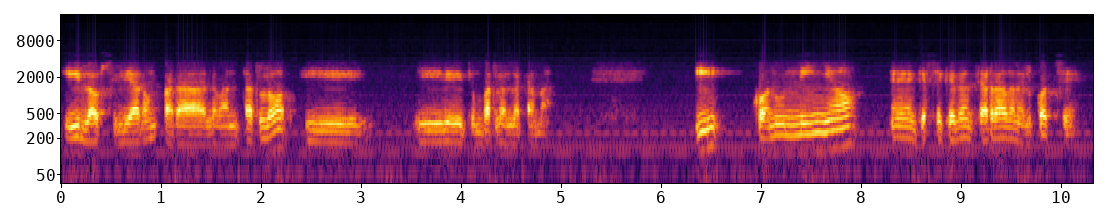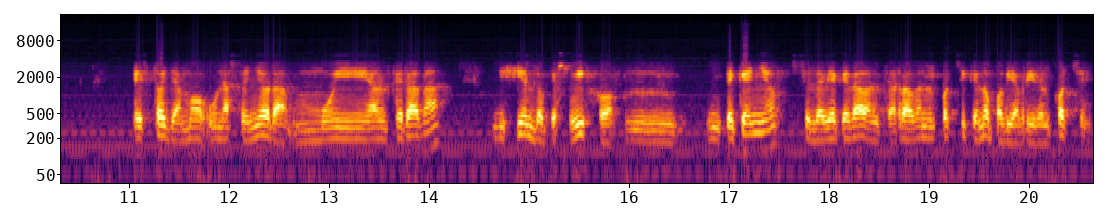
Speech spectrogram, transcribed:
Y lo auxiliaron para levantarlo y, y tumbarlo en la cama. Y con un niño eh, que se quedó encerrado en el coche. Esto llamó una señora muy alterada diciendo que su hijo mm, pequeño se le había quedado encerrado en el coche y que no podía abrir el coche.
